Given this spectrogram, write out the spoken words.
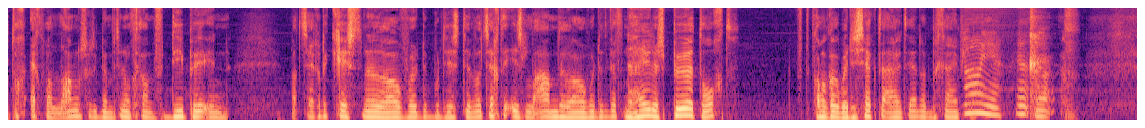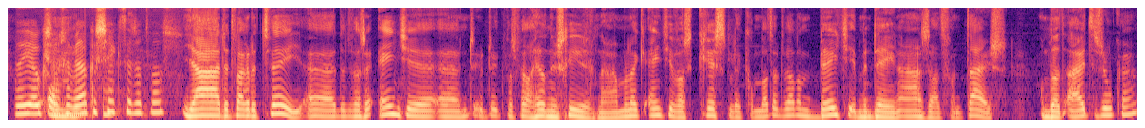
toch echt wel langs. Dus ik ben me toen ook gaan verdiepen in wat zeggen de christenen erover, de boeddhisten, wat zegt de islam erover. Dat werd een hele speurtocht. Toen kwam ik ook bij die secte uit, hè, dat begrijp je. Oh ja. ja. Ja. Wil je ook zeggen Om- welke secte dat was? Ja, dat waren er twee. Eh, dat was er eentje, eh, ik was wel heel nieuwsgierig namelijk. Eentje was christelijk, omdat het wel een beetje in mijn DNA zat van thuis. Om dat uit te zoeken.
